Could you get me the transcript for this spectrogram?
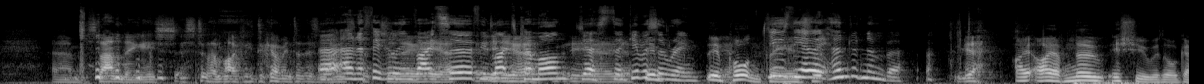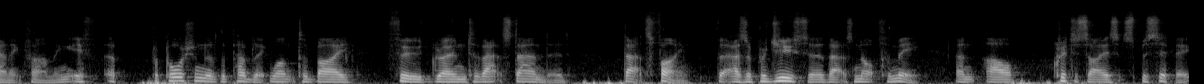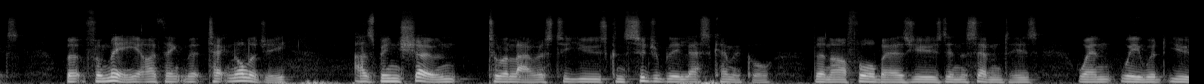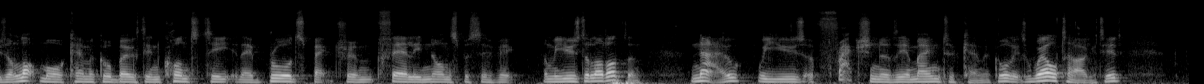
Um, standing, he's still unlikely to come into this. Uh, lounge and to- to officially invite yeah, her if you'd like to come on. yeah, just uh, yeah. give us a ring. The important thing Use is the that 0800 number. Yeah, I, I have no issue with organic farming if a proportion of the public want to buy food grown to that standard. That's fine. But as a producer, that's not for me, and I'll criticise specifics. But for me, I think that technology has been shown to allow us to use considerably less chemical than our forebears used in the 70s when we would use a lot more chemical both in quantity and a broad spectrum, fairly non-specific, and we used a lot of them. Now we use a fraction of the amount of chemical. It's well targeted.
